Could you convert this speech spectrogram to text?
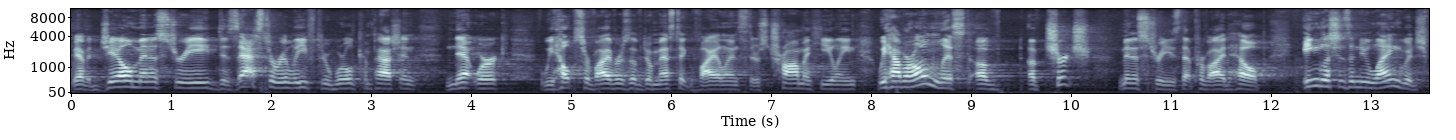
We have a jail ministry, disaster relief through World Compassion Network. We help survivors of domestic violence. There's trauma healing. We have our own list of, of church ministries that provide help. English is a new language,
